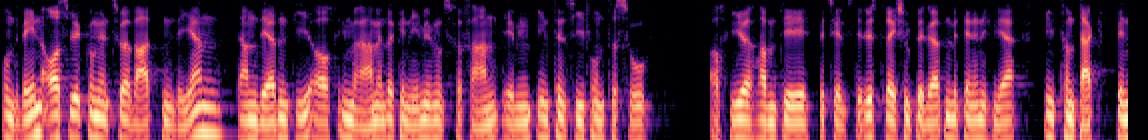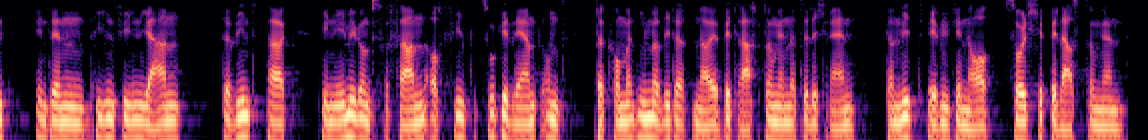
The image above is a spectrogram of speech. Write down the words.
Und wenn Auswirkungen zu erwarten wären, dann werden die auch im Rahmen der Genehmigungsverfahren eben intensiv untersucht. Auch hier haben die, speziell die österreichischen Behörden, mit denen ich mehr in Kontakt bin, in den vielen, vielen Jahren der Windpark-Genehmigungsverfahren auch viel dazugelernt und da kommen immer wieder neue Betrachtungen natürlich rein, damit eben genau solche Belastungen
